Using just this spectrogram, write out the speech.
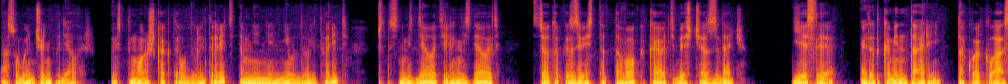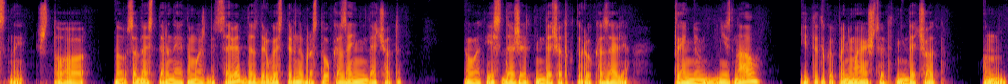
особо ничего не поделаешь. То есть ты можешь как-то удовлетворить это мнение, не удовлетворить, что с ним сделать или не сделать. Все только зависит от того, какая у тебя сейчас задача. Если этот комментарий такой классный, что, ну, с одной стороны, это может быть совет, да, с другой стороны, просто указание недочета. Вот, если даже этот недочет, который указали, ты о нем не знал, и ты такой понимаешь, что этот недочет, он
